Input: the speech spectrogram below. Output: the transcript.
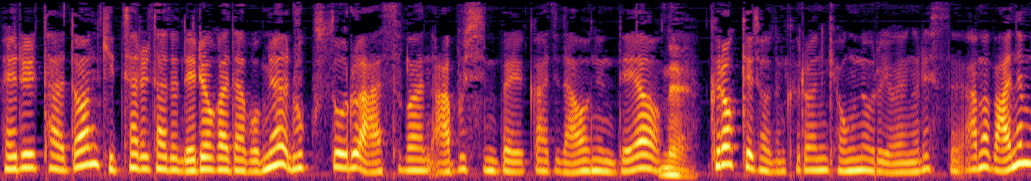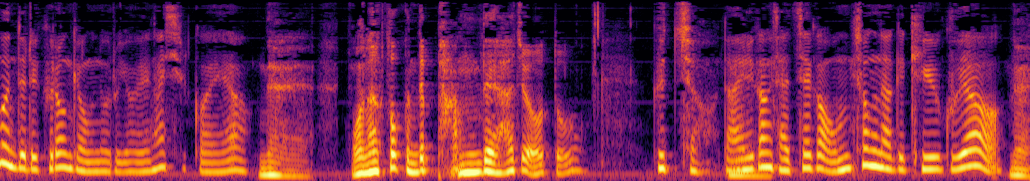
배를 타던 기차를 타던 내려가다 보면 룩소르, 아스완, 아부신벨까지 나오는데요. 네. 그렇게 저는 그런 경로로 여행을 했어요. 아마 많은 분들이 그런 경로로 여행하실 거예요. 네. 워낙 또 근데 방대하죠, 또. 그렇죠. 나일강 자체가 엄청나게 길고요. 네.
